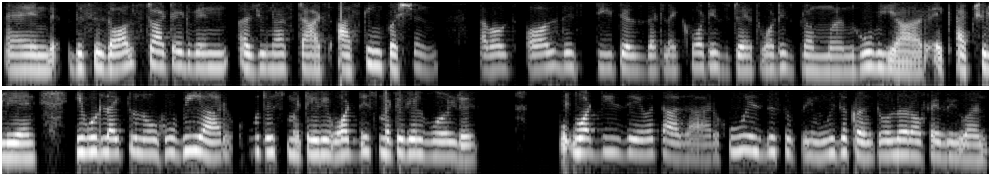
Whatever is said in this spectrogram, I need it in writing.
And this is all started when arjuna starts asking question about all these details that like what is death what is brahman who we are actually. And he would like to know who we are who this material what this material world is what these devatas are who is the supreme who is the controller of everyone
